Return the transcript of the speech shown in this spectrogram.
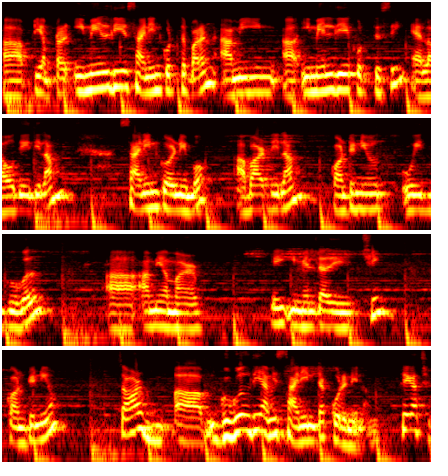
আপনি আপনার ইমেল দিয়ে সাইন ইন করতে পারেন। আমি ইমেল দিয়ে করতেছি অ্যালাউ দিয়ে দিলাম সাইন ইন করে নিব, আবার দিলাম কন্টিনিউ উইথ গুগল আমি আমার এই ইমেলটা দিয়ে দিচ্ছি। কন্টিনিউ সো আমার গুগল দিয়ে আমি সাইন ইনটা করে নিলাম। ঠিক আছে?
